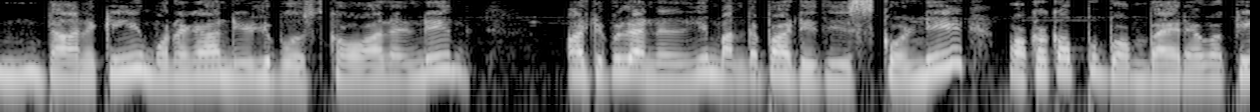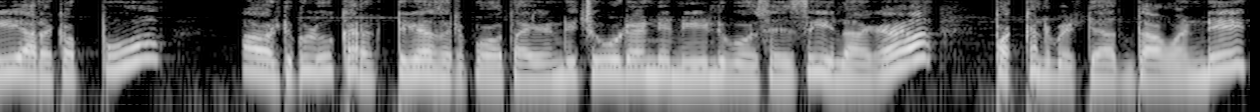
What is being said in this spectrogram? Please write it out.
దానికి మునగా నీళ్ళు పోసుకోవాలండి. అటుకులు అనేది మందపాటి తీసుకోండి. ఒక కప్పు బొంబాయి రవ్వకి అరకప్పు అటుకులు కరెక్ట్గా సరిపోతాయండి. చూడండి నీళ్ళు పోసేసి ఇలాగా పక్కన పెట్టేద్దామండి.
